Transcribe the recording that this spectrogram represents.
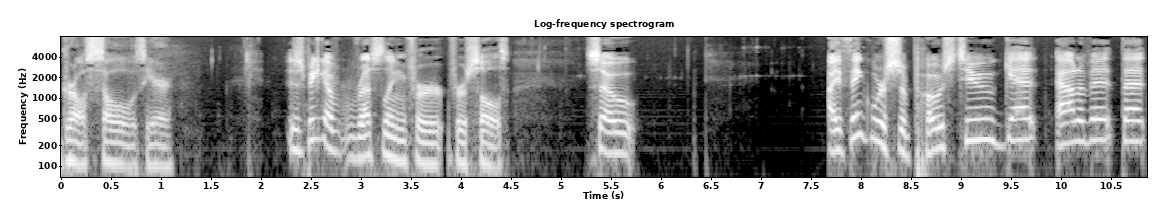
girls' souls here. Speaking of wrestling for for souls, so I think we're supposed to get out of it that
